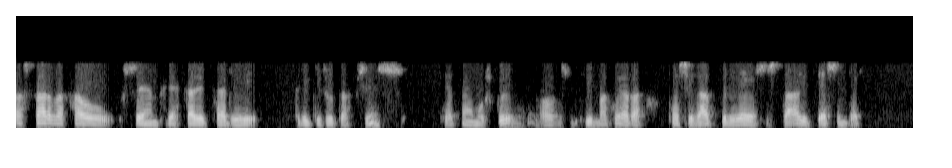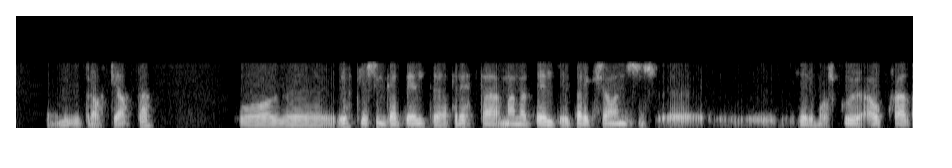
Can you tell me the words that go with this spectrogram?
að starfa þá sem frekkaritari ríkisútafsins hérna í Moskvu á þessum tíma þegar að þessi rættur er þessi stað í desember 1988 og uh, upplýsingadeild eða frekkamannadeild utarriksjáðansins hér í Moskvu ákvað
